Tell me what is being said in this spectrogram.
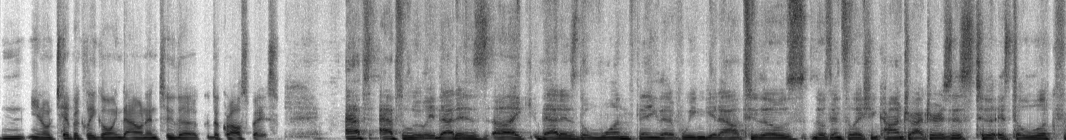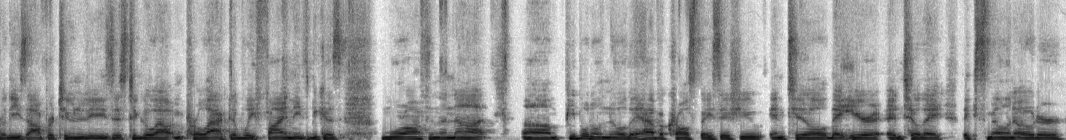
you know, typically going down into the, the crawl space? Absolutely, that is uh, like that is the one thing that if we can get out to those those insulation contractors is to is to look for these opportunities, is to go out and proactively find these because more often than not, um, people don't know they have a crawl space issue until they hear it, until they they smell an odor,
